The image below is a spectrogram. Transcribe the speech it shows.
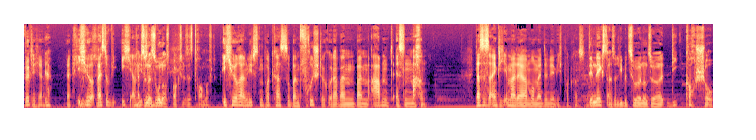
Wirklich, ja? Ja. Ja, ich höre, weißt du, wie ich am ich liebsten. Ich habe so eine Sonos-Box, es ist traumhaft. Ich höre am liebsten Podcast so beim Frühstück oder beim, beim Abendessen machen. Das ist eigentlich immer der Moment, in dem ich Podcast höre. Demnächst also, liebe Zuhörerinnen und Zuhörer, die Kochshow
